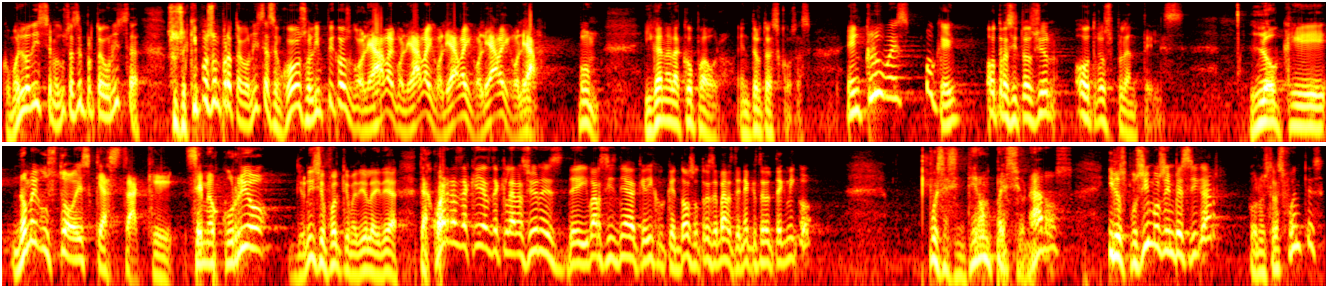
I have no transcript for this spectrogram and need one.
como él lo dice, me gusta ser protagonista. Sus equipos son protagonistas en Juegos Olímpicos, goleaba goleaba y goleaba y goleaba y goleaba. ¡Pum! Y gana la Copa Oro, entre otras cosas. En clubes, ok, otra situación, otros planteles. Lo que no me gustó es que hasta que se me ocurrió, Dionisio fue el que me dio la idea. ¿Te acuerdas de aquellas declaraciones de Ibar Cisniega que dijo que en dos o tres semanas tenía que ser el técnico? Pues se sintieron presionados y los pusimos a investigar con nuestras fuentes.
